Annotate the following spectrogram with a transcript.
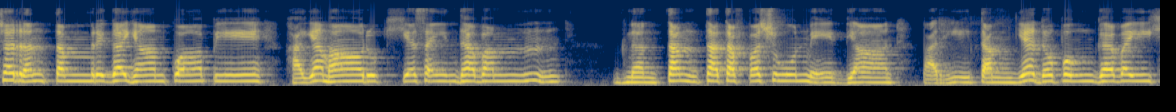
चरन्तं मृगयां क्वापि हयमारुह्य सैन्धवम्। घ्नन्तं ततः पशून्मेद्यान् परीतं यदुपुङ्गवैः।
